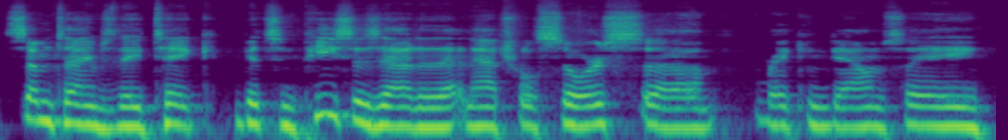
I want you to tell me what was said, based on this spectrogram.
sometimes they take bits and pieces out of that natural source, uh, breaking down, say,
